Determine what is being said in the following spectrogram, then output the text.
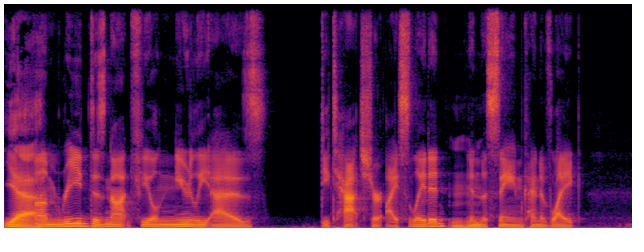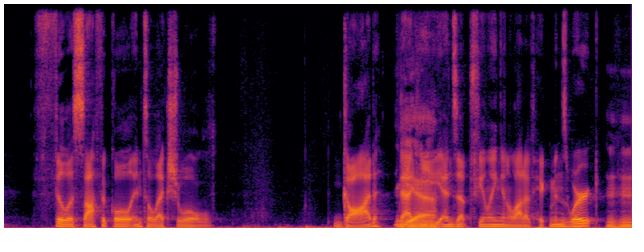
Yeah, Um, Reed does not feel nearly as detached or isolated in Mhm. the same kind of like philosophical, intellectual god that Yeah. he ends up feeling in a lot of Hickman's work, hmm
